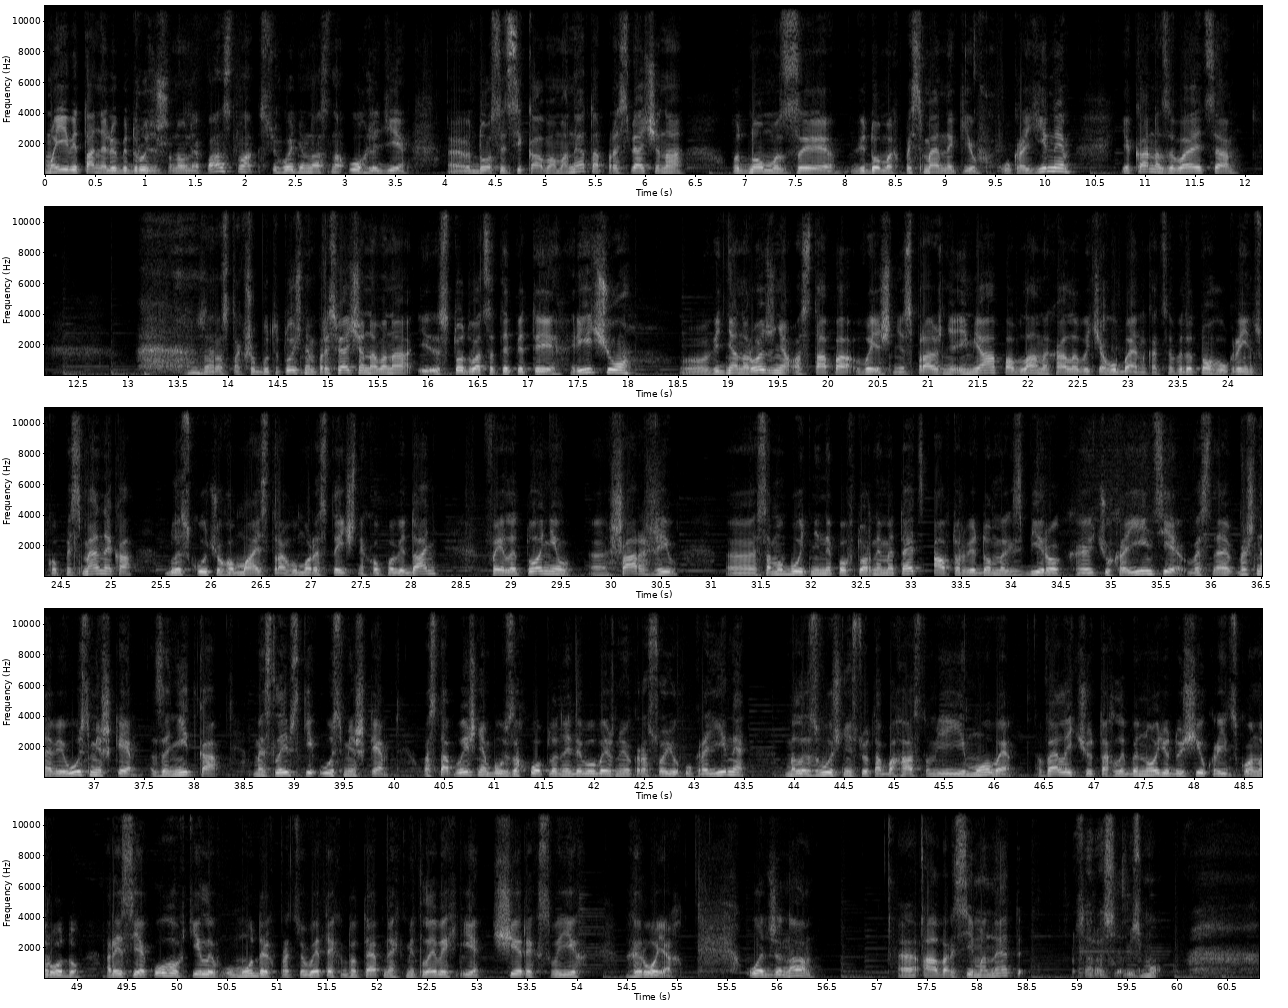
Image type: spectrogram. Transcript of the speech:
Мої вітання, любі друзі, шановне панство. Сьогодні в нас на огляді е, досить цікава монета, присвячена одному з відомих письменників України, яка називається. Зараз так, щоб бути точним, присвячена вона 125-річчю е, від дня народження Остапа Вишні, справжнє ім'я Павла Михайловича Губенка. Це видатного українського письменника, блискучого майстра гумористичних оповідань, фейлетонів, е, шаржів, е, самобутній неповторний митець, автор відомих збірок е, Чухраїнці, Вишневі усмішки, Занітка, Мисливські усмішки. Остап Вишня був захоплений дивовижною красою України, милозвучністю та багатством її мови, величчю та глибиною душі українського народу, риси якого втілив у мудрих, працьовитих, дотепних, кмітливих і щирих своїх героях. Отже, на е, аверсі монети. Зараз я візьму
